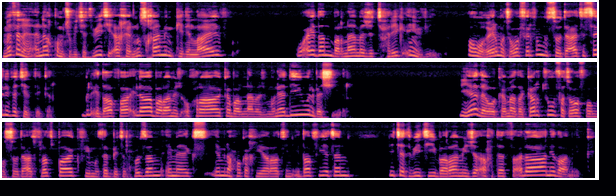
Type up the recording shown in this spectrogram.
مثلا أنا قمت بتثبيت آخر نسخة من Kdenlive وأيضا برنامج التحريك Enve. وهو غير متوفر في المستودعات السالفة الذكر بالإضافة إلى برامج أخرى كبرنامج منادي والبشير. لهذا وكما ذكرت فتوفر مستودعات فلاتباك في مثبت الحزم MX يمنحك خيارات إضافية لتثبيت برامج أحدث على نظامك.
